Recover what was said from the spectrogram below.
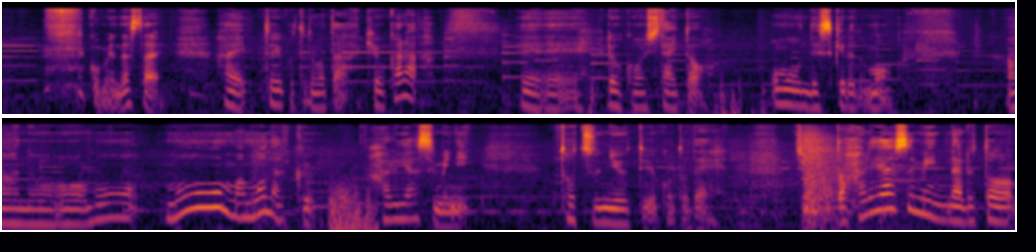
ごめんなさい。はい。ということでまた今日から、えー、録音したいと思うんですけれどもあのもうもう間もなく春休みに突入ということでちょっと春休みになると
